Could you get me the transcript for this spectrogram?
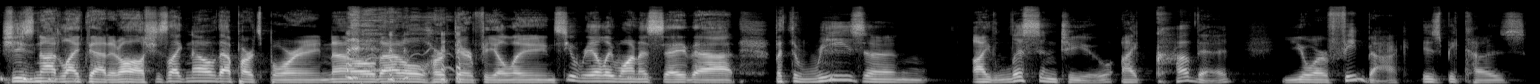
She's not like that at all. She's like, No, that part's boring. No, that'll hurt their feelings. You really want to say that. But the reason I listen to you, I covet your feedback is because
